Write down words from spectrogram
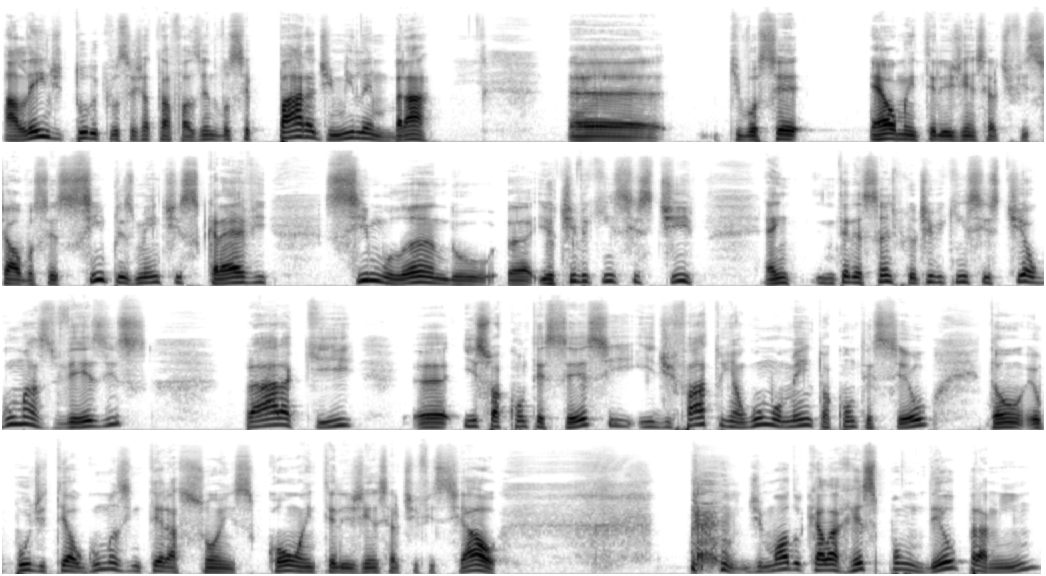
além de tudo que você já está fazendo, você para de me lembrar que você é uma inteligência artificial, você simplesmente escreve simulando, uh, e eu tive que insistir. É interessante porque eu tive que insistir algumas vezes para que uh, isso acontecesse e de fato em algum momento aconteceu. Então eu pude ter algumas interações com a inteligência artificial de modo que ela respondeu para mim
